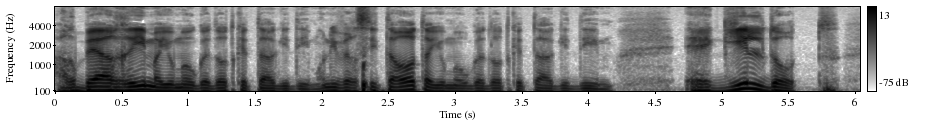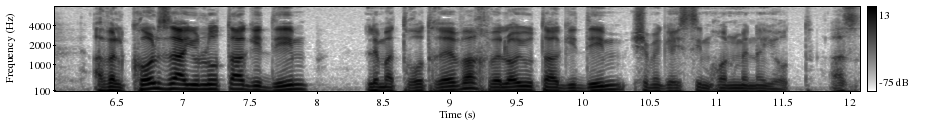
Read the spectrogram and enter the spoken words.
הרבה ערים היו מאוגדות כתאגידים, אוניברסיטאות היו מאוגדות כתאגידים, אה, גילדות, אבל כל זה היו לא תאגידים למטרות רווח ולא היו תאגידים שמגייסים הון מניות. אז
